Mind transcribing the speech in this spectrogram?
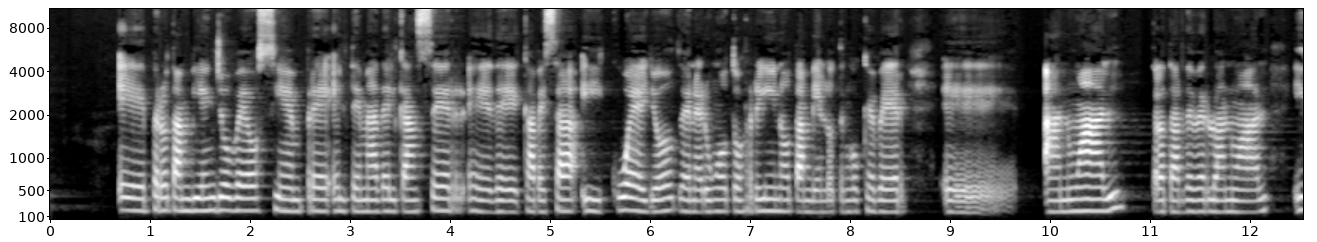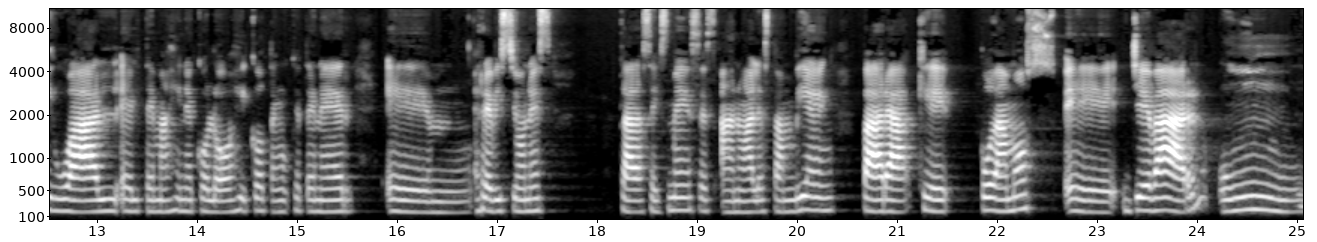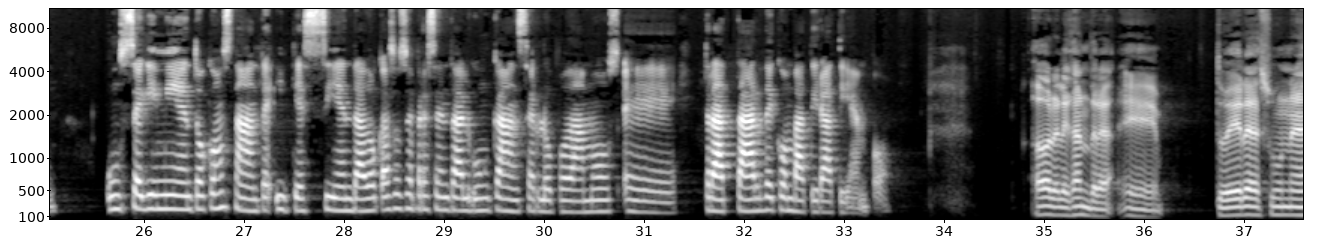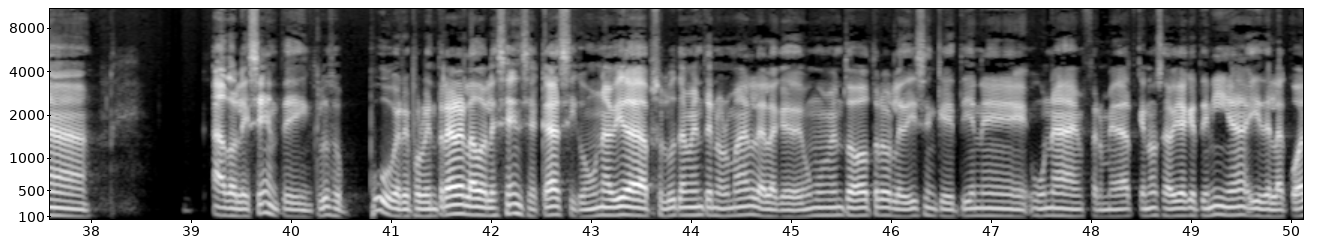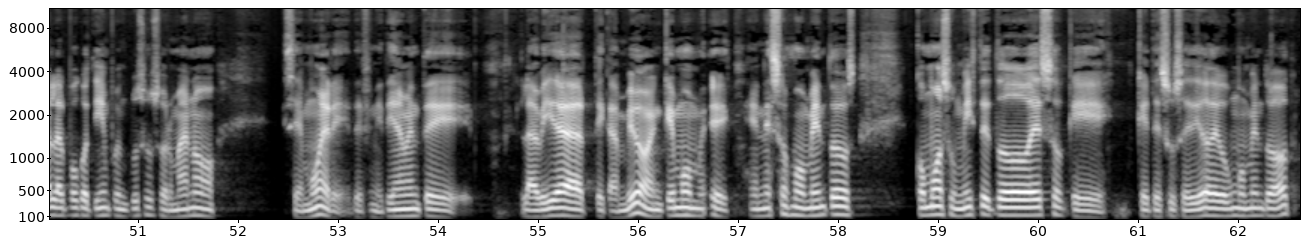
eh, pero también yo veo siempre el tema del cáncer eh, de cabeza y cuello, tener un otorrino, también lo tengo que ver eh, anual, tratar de verlo anual. Igual el tema ginecológico, tengo que tener em, revisiones cada seis meses, anuales también, para que podamos llevar un, un seguimiento constante y que si en dado caso se presenta algún cáncer lo podamos eh, tratar de combatir a tiempo. Ahora, Alejandra, eh, tú eras una adolescente, incluso púber, por entrar a la adolescencia casi, con una vida absolutamente normal, a la que de un momento a otro le dicen que tiene una enfermedad que no sabía que tenía y de la cual al poco tiempo incluso su hermano se muere. Definitivamente la vida te cambió? ¿En, qué eh, en esos momentos, cómo asumiste todo eso que, te sucedió de un momento a otro?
